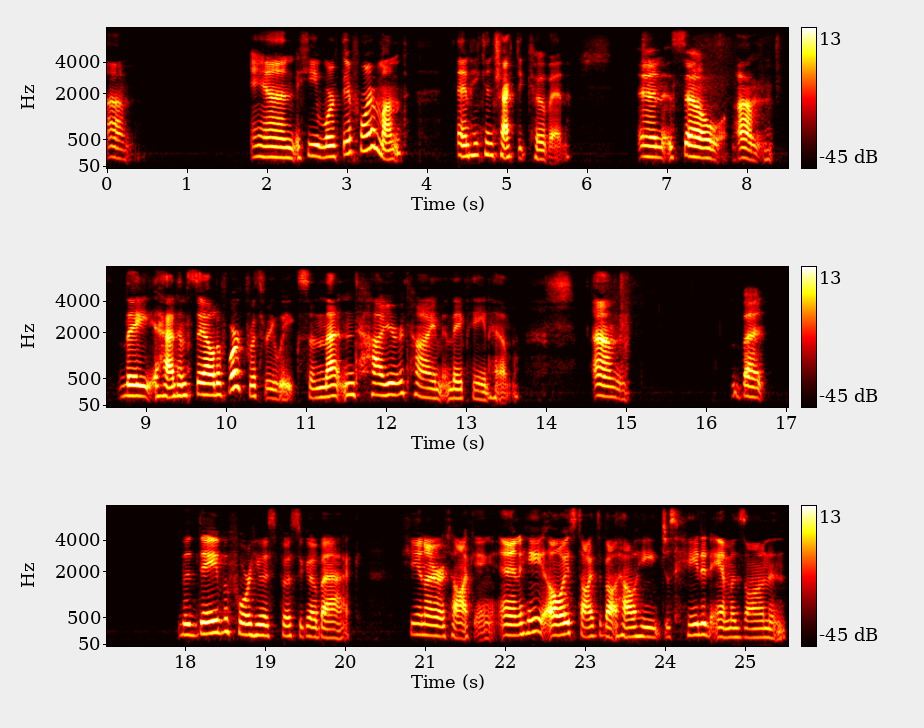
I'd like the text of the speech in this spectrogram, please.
um, and he worked there for a month, and he contracted COVID. And so, um, they had him stay out of work for three weeks, and that entire time they paid him. Um, but the day before he was supposed to go back, he and I were talking, and he always talked about how he just hated Amazon and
